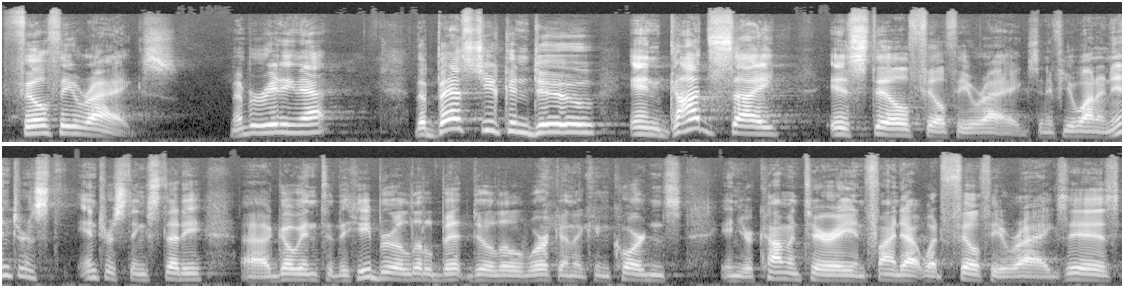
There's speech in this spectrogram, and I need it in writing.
filthy rags. Remember reading that? The best you can do in God's sight is still filthy rags. And if you want an interest, interesting study, uh, go into the Hebrew a little bit, do a little work on the concordance in your commentary, and find out what filthy rags is.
